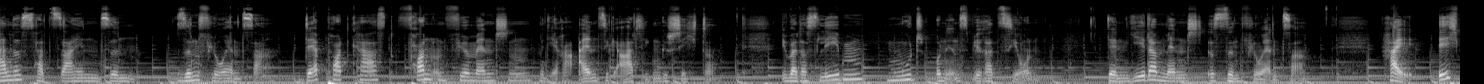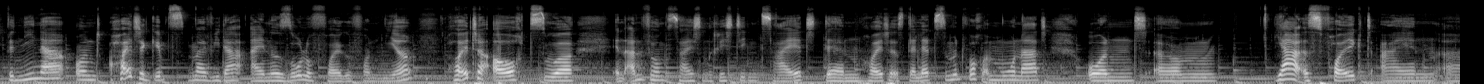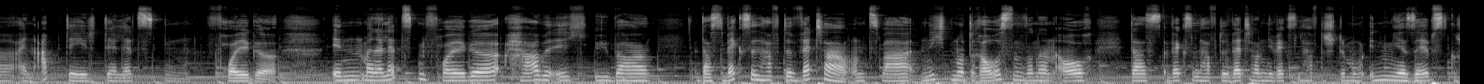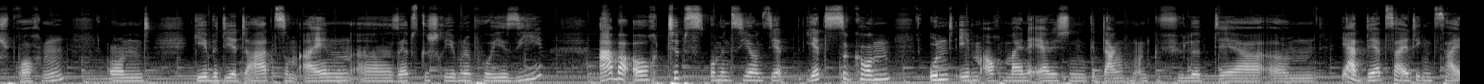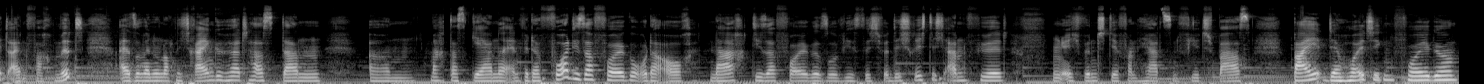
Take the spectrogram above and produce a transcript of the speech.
Alles hat seinen Sinn. Sinnfluencer. Der Podcast von und für Menschen mit ihrer einzigartigen Geschichte. Über das Leben, Mut und Inspiration. Denn jeder Mensch ist Sinnfluencer. Hi, ich bin Nina und heute gibt es mal wieder eine Solo-Folge von mir. Heute auch zur in Anführungszeichen richtigen Zeit, denn heute ist der letzte Mittwoch im Monat und ähm, ja, es folgt ein, äh, ein Update der letzten Folge. In meiner letzten Folge habe ich über das wechselhafte Wetter und zwar nicht nur draußen, sondern auch das wechselhafte Wetter und die wechselhafte Stimmung in mir selbst gesprochen und gebe dir da zum einen äh, selbstgeschriebene Poesie, aber auch Tipps, um ins Hier und Jetzt zu kommen und eben auch meine ehrlichen Gedanken und Gefühle der ähm, ja, derzeitigen Zeit einfach mit. Also wenn du noch nicht reingehört hast, dann ähm, mach das gerne entweder vor dieser Folge oder auch nach dieser Folge, so wie es sich für dich richtig anfühlt. Und ich wünsche dir von Herzen viel Spaß bei der heutigen Folge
